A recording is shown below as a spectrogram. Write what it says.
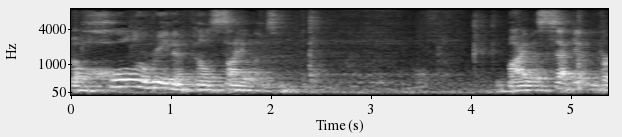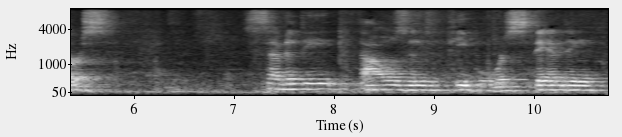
The whole arena fell silent. By the second verse, 70,000 people were standing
